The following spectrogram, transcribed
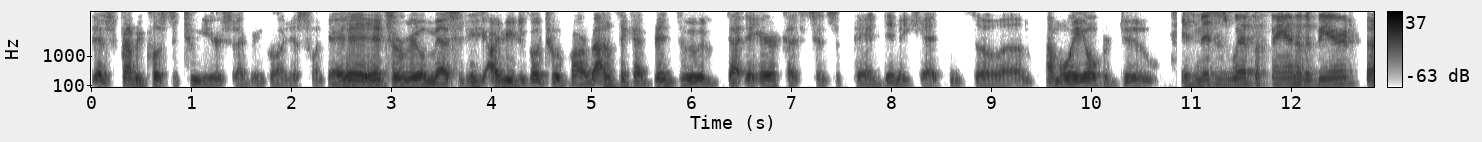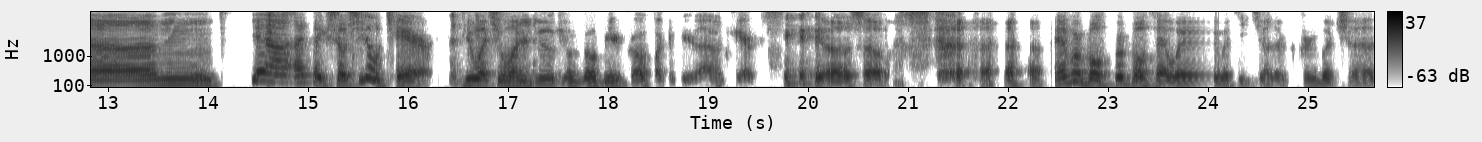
is probably close to two years that I've been growing this one. It- it's a real mess. I need- to go to a barber. I don't think I've been to gotten a haircut since the pandemic hit, and so um, I'm way overdue. Is Mrs. Wiff a fan of the beard? Um, yeah, I think so. She don't care. That's do what you want to do. If you want to grow a beard, grow a fucking beard. I don't care. You know, so and we're both we're both that way with each other. Pretty much uh,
